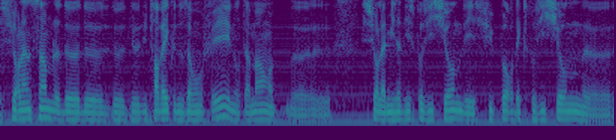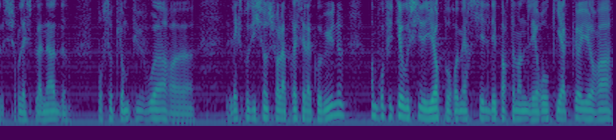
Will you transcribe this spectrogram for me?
sur l'ensemble du travail que nous avons fait, notamment sur la mise à disposition des supports d'exposition sur l'esplanade pour ceux qui ont pu voir l'exposition sur la presse et la commune. En profiter aussi d'ailleurs pour remercier le département de l'Hérault qui accueillera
